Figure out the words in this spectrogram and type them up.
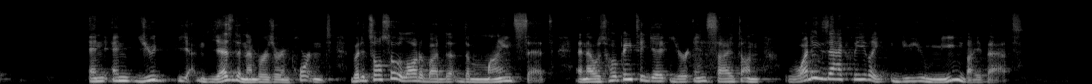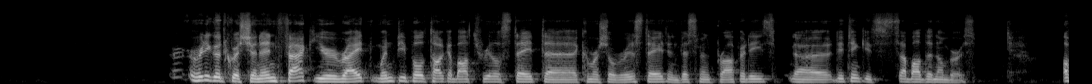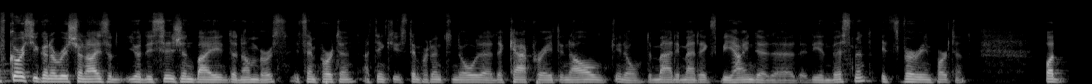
and and you yeah, yes the numbers are important but it's also a lot about the, the mindset. And i was hoping to get your insight on what exactly like do you mean by that really good question. In fact, you're right. When people talk about real estate, uh, commercial real estate, investment properties, uh, they think it's about the numbers. Of course, you're going to rationalize your decision by the numbers. It's important. I think it's important to know the, the cap rate and all you know the mathematics behind the, the, the investment. It's very important. But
